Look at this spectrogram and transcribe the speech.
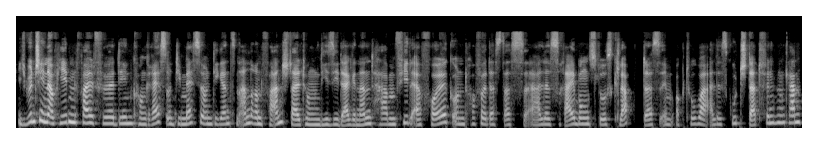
Ich wünsche Ihnen auf jeden Fall für den Kongress und die Messe und die ganzen anderen Veranstaltungen, die Sie da genannt haben, viel Erfolg und hoffe, dass das alles reibungslos klappt, dass im Oktober alles gut stattfinden kann.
